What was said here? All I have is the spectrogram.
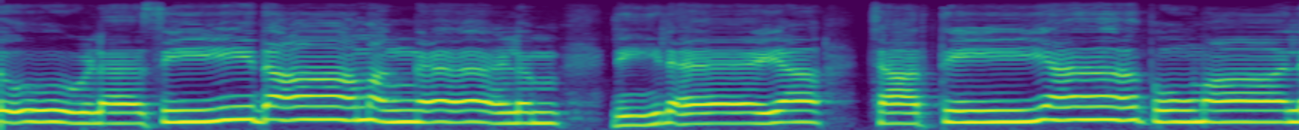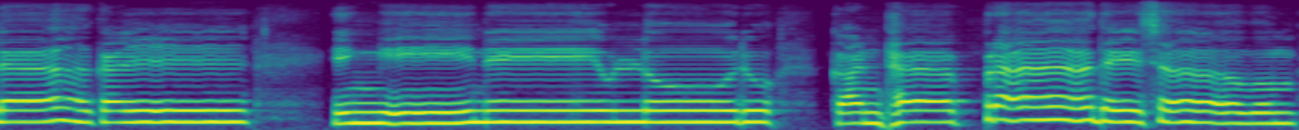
തുളസീദാമങ്ങളും ലീലയ ചാർത്തിയ പൂമാലകൾ. ഇങ്ങനെയുള്ളൊരു കണ്ഠപ്രദേശവും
